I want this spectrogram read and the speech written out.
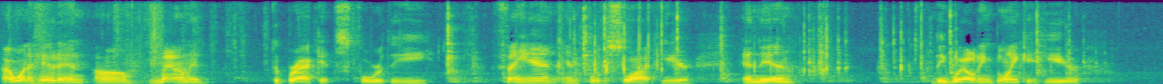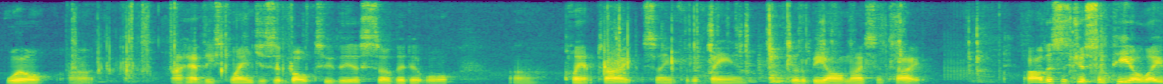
I went ahead and um, mounted the brackets for the fan and for the slot here. And then the welding blanket here will, uh, I have these flanges that bolt to this so that it will uh, clamp tight. Same for the fan. So it'll be all nice and tight. Uh, this is just some PLA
